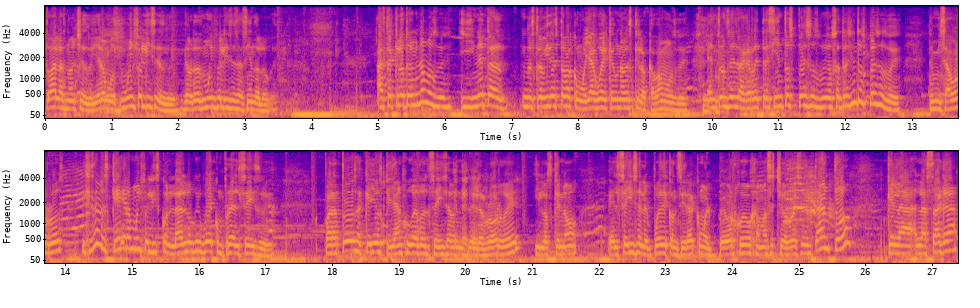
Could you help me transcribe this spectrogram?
Todas las noches, güey. Éramos muy felices, güey. De verdad, muy felices haciéndolo, güey. Hasta que lo terminamos, güey. Y neta, nuestra vida estaba como ya, güey, que una vez que lo acabamos, güey. Sí, sí. Entonces agarré 300 pesos, güey. O sea, 300 pesos, güey. De mis ahorros. Y dije, ¿sabes qué? Era muy feliz con Lalo, güey. Voy a comprar el 6, güey. Para todos aquellos que ya han jugado el 6 saben del error, güey. Y los que no, el 6 se le puede considerar como el peor juego jamás hecho de Resident. Tanto que la, la saga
